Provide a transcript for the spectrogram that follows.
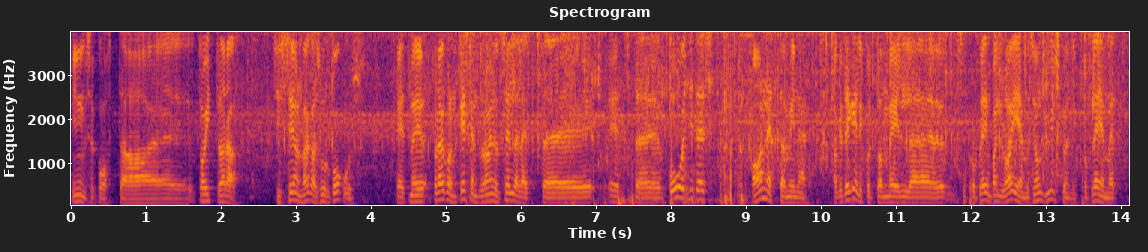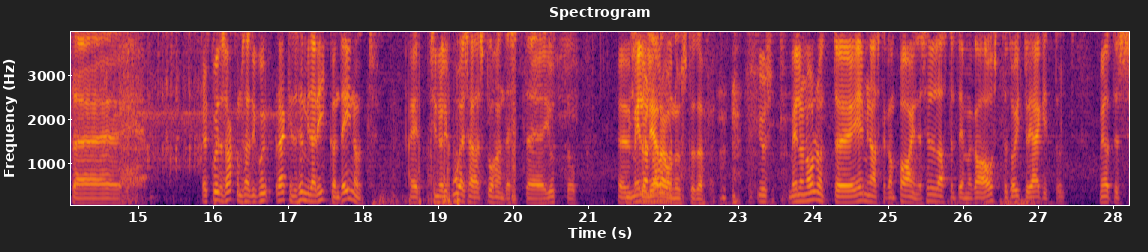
inimese kohta äh, toitu ära, siis see on väga suur kogus et me praegu oleme keskendunud ainult sellele, et, et poodides annetamine aga tegelikult on meil see probleem palju laiem ja see ongi ühiskondlik probleem, et, et kuidas hakkama saada, kui rääkida seda, mida riik on teinud, et siin oli kuuesajast tuhandest juttu. meil tuli ära olnud, unustada. just, meil on olnud eelmine aasta kampaania, sellel aastal teeme ka Austa toitu jäägitult. Minu arvates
